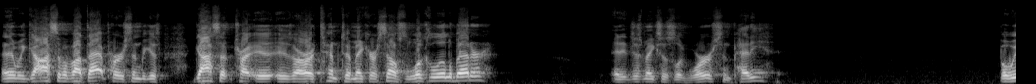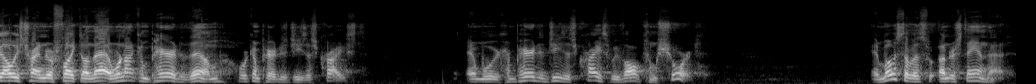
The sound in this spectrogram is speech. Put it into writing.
And then we gossip about that person because gossip try, is our attempt to make ourselves look a little better, and it just makes us look worse and petty. But we always try and reflect on that. We're not compared to them; we're compared to Jesus Christ. And when we're compared to Jesus Christ, we've all come short. And most of us understand that.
